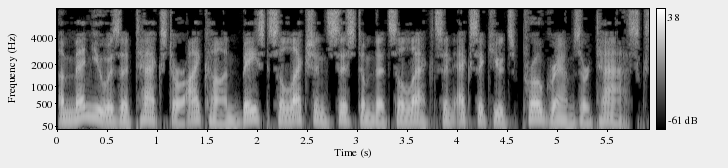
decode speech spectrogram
A menu is a text or icon-based selection system that selects and executes programs or tasks.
